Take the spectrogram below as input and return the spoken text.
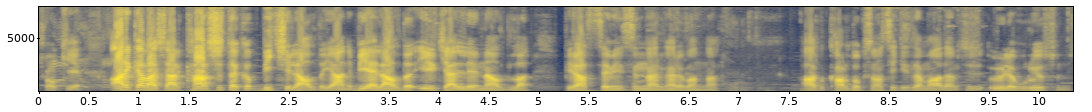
Çok iyi. Arkadaşlar karşı takım bir kill aldı. Yani bir el aldı. İlk ellerini aldılar. Biraz sevinsinler garibanlar. Abi kar 98 ile madem siz öyle vuruyorsunuz.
